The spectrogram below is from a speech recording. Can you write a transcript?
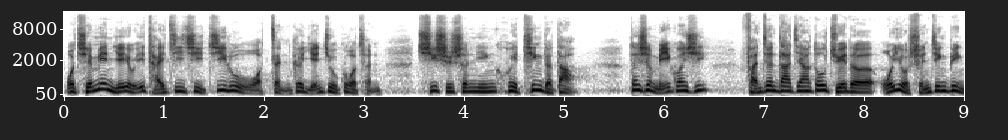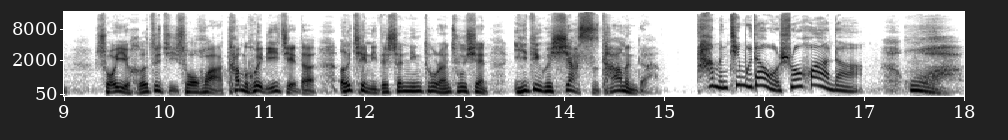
我前面也有一台机器记录我整个研究过程，其实声音会听得到，但是没关系，反正大家都觉得我有神经病，所以和自己说话他们会理解的。而且你的声音突然出现，一定会吓死他们的。他们听不到我说话的。哇，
